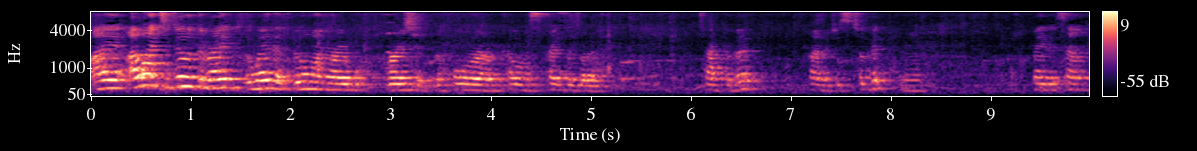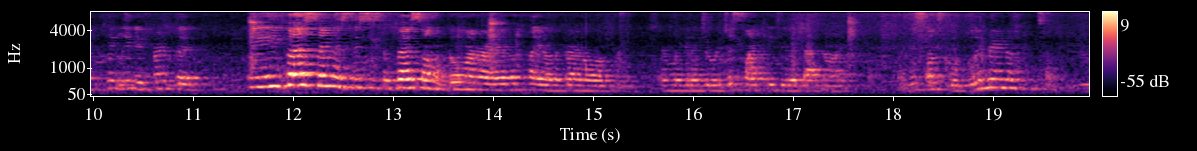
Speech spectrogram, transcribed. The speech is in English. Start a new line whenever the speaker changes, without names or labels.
I, I like to do it the way, the way that Bill Monroe wrote it before Elvis Presley got a tack of it. Kind of just took it and made it sound completely different. But he first sang this, this is the first song that Bill Monroe ever played on the Grand Ole Opry. And we're going to do it just like he did it that night. And this one's called Blue Moon of Kentucky.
